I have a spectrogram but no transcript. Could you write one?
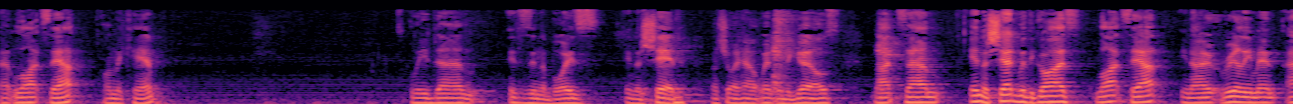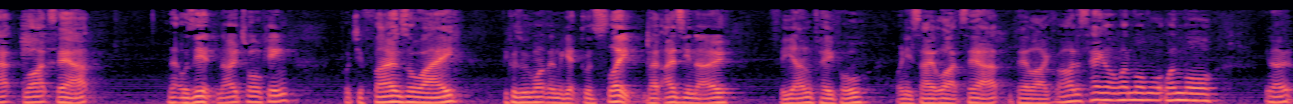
at lights out on the camp, we'd, um, this is in the boys in the shed, not sure how it went with the girls, but um, in the shed with the guys, lights out, you know, really meant at, lights out. That was it, no talking, put your phones away because we want them to get good sleep. But as you know, for young people, when you say lights out, they're like, oh, just hang on one more, one more, you know,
